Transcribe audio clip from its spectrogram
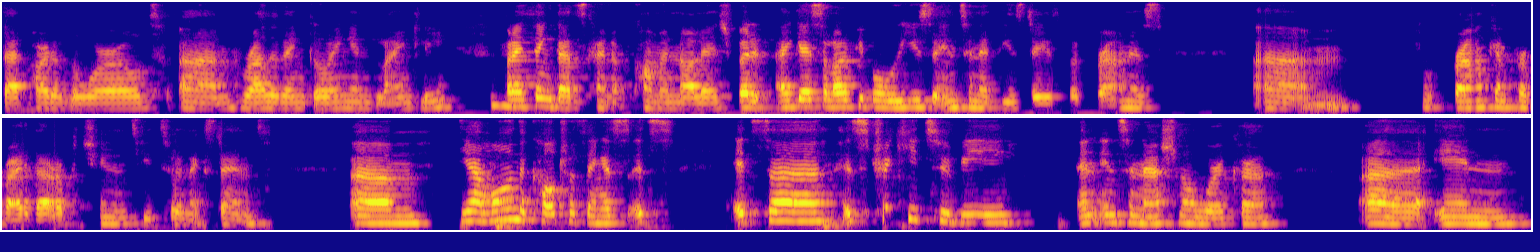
that part of the world um, rather than going in blindly. Mm-hmm. But I think that's kind of common knowledge. But I guess a lot of people will use the internet these days. But Brown is um, Brown can provide that opportunity to an extent. Um, yeah, more on the cultural thing. It's it's it's uh it's tricky to be an international worker uh, in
